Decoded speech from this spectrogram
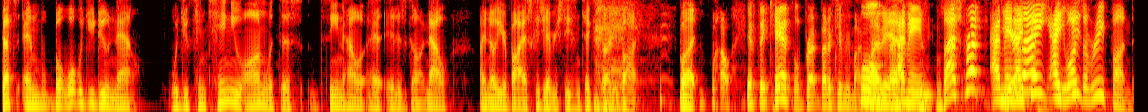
That's and but what would you do now? Would you continue on with this, seeing how it has gone? Now, I know you're biased because you have your season tickets already bought, but well, if they cancel, Brett better give me my Well, money. I mean, Lashbrook. I mean, hear I that? think I he wants a refund.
